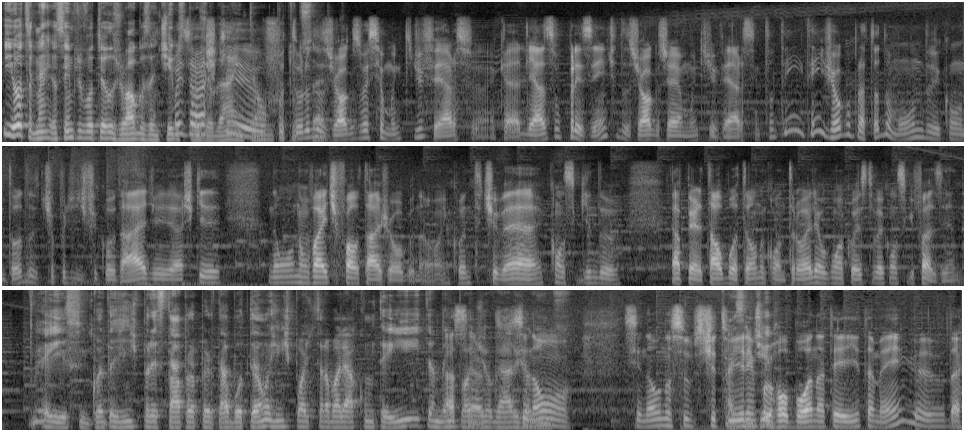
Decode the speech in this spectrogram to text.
E outra, né? Eu sempre vou ter os jogos antigos Mas eu pra acho jogar, que então. o tá futuro dos jogos vai ser muito diverso. né? Que, Aliás, o presente dos jogos já é muito diverso. Então tem, tem jogo pra todo mundo e com todo tipo de dificuldade. Acho que não, não vai te faltar jogo, não. Enquanto tiver conseguindo apertar o botão no controle, alguma coisa tu vai conseguir fazer. É isso, enquanto a gente prestar pra apertar botão, a gente pode trabalhar com TI e também Tá pode certo. jogar se não, se não nos substituírem por robô na TI também, eh,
